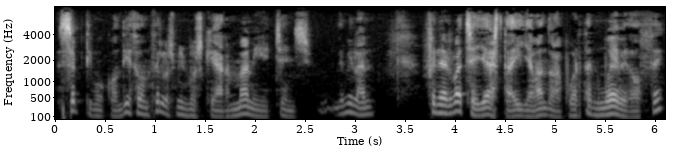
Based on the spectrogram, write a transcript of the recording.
séptimo con 10-11, los mismos que Armani Change de Milán. Fenerbahce ya está ahí llamando a la puerta, 9-12.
